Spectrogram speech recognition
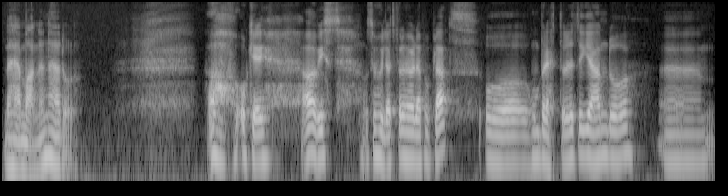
den här mannen här då. Ja, okej. Ja, visst. Och så höll jag ett förhör där på plats. Och hon berättade lite grann då. Ehm,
